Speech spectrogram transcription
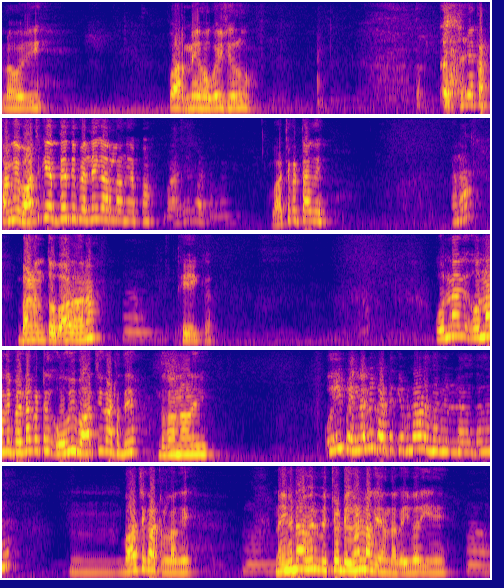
ਲਓ ਜੀ ਭਰਨੇ ਹੋ ਗਏ ਸ਼ੁਰੂ। ਇਹ ਕੱਟਾਂਗੇ ਬਾਅਦ ਚ ਕਿ ਅੱਧੇ ਤੇ ਪਹਿਲੇ ਕਰ ਲਾਂਗੇ ਆਪਾਂ? ਬਾਜੇ ਕੱਟ ਲਾਂਗੇ। ਬਾਅਦ ਚ ਕੱਟਾਂਗੇ। ਹਨਾ? ਬਣਨ ਤੋਂ ਬਾਅਦ ਹਨਾ? ਹਾਂ। ਠੀਕ ਆ। ਉਹਨਾਂ ਦੇ ਉਹਨਾਂ ਦੇ ਪਹਿਲਾਂ ਕੱਟੇ ਉਹ ਵੀ ਬਾਅਦ ਚ ਕੱਟਦੇ ਆ ਦੁਕਾਨਾਂ ਵਾਲੇ ਵੀ। ਕੋਈ ਪਹਿਲਾਂ ਵੀ ਕੱਟ ਕੇ ਬਣਾ ਲੈਂਦਾ ਮੈਨੂੰ ਲੱਗਦਾ ਹੈ। ਹਮ, ਬਾਅਦ ਚ ਕੱਟ ਲਾਂਗੇ। ਹਾਂ। ਨਹੀਂ ਫਿਰ ਨਾ ਫਿਰ ਵਿੱਚੋਂ ਡਿੱਗਣ ਲੱਗ ਜਾਂਦਾ ਕਈ ਵਾਰੀ ਇਹ। ਹਾਂ।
